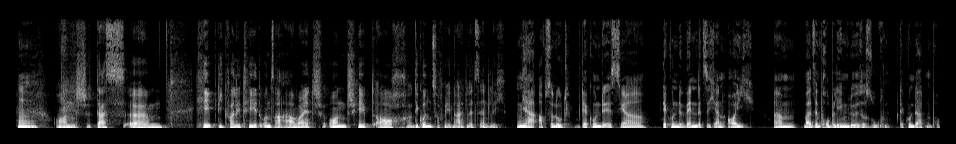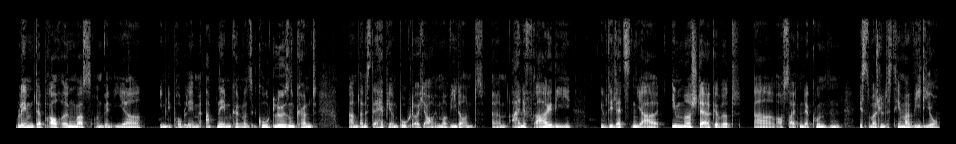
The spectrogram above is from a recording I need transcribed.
Mhm. Und das ähm, hebt die Qualität unserer Arbeit und hebt auch die Kundenzufriedenheit letztendlich. Ja, absolut. Der Kunde ist ja, der Kunde wendet sich an euch, ähm, weil sie einen Problemlöser suchen. Der Kunde hat ein Problem, der braucht irgendwas und wenn ihr ihm die Probleme abnehmen könnt und sie gut lösen könnt, ähm, dann ist der happy und bucht euch auch immer wieder. Und ähm, eine Frage, die über die letzten Jahre immer stärker wird äh, auf Seiten der Kunden, ist zum Beispiel das Thema Video.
